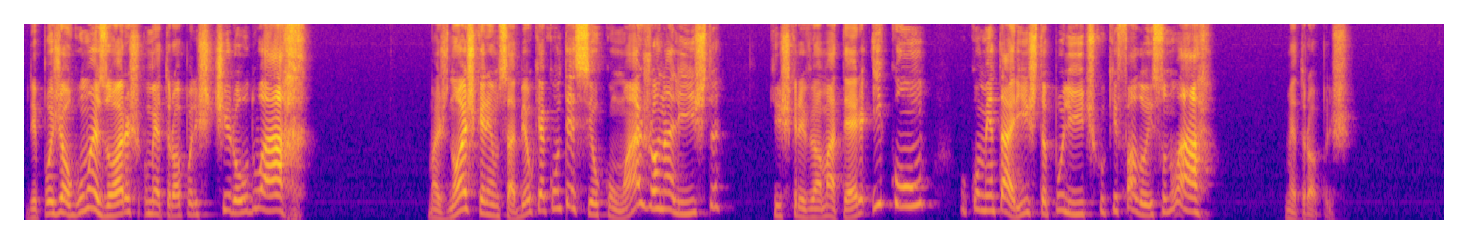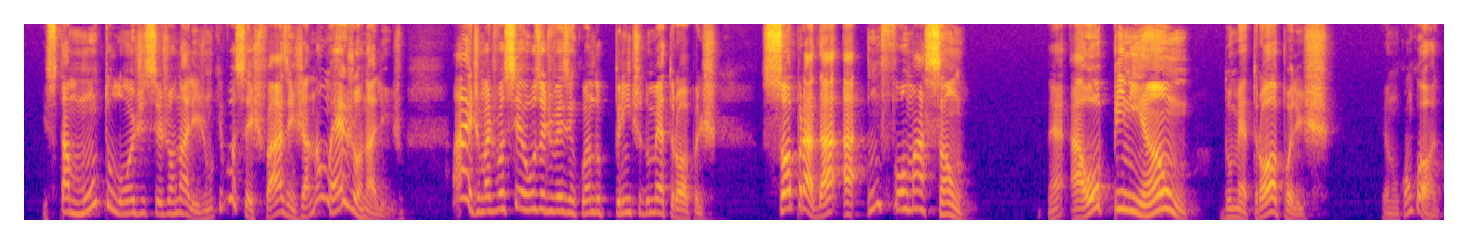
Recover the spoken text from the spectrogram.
Depois de algumas horas, o Metrópolis tirou do ar. Mas nós queremos saber o que aconteceu com a jornalista que escreveu a matéria, e com o comentarista político que falou isso no ar, Metrópolis. Isso está muito longe de ser jornalismo. O que vocês fazem já não é jornalismo. Ah, Ed, mas você usa de vez em quando o print do Metrópolis só para dar a informação. Né? A opinião do Metrópolis, eu não concordo.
